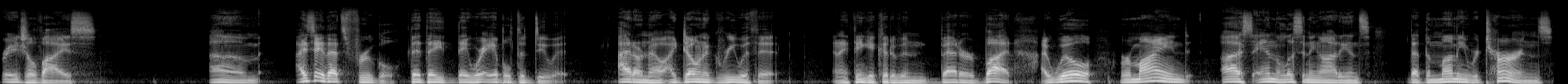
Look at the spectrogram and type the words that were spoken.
Rachel Weisz. Um, I say that's frugal that they they were able to do it. I don't know. I don't agree with it, and I think it could have been better. But I will remind us and the listening audience that the Mummy Returns.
